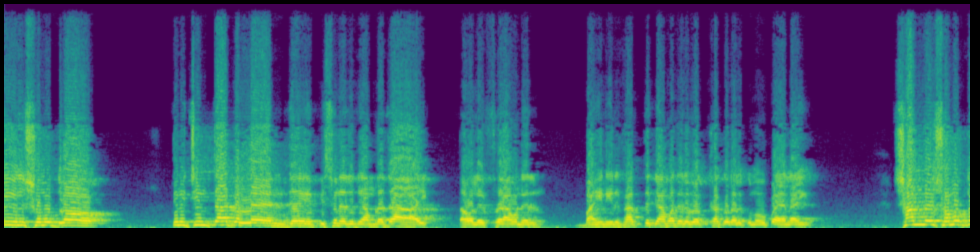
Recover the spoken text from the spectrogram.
নীল সমুদ্র। তিনি চিন্তা করলেন যে, পিছনে যদি আমরা যাই, তাহলে ফেরাউনের বাহিনীর হাত থেকে আমাদের রক্ষা করার কোনো উপায় নাই। সামনে সমুদ্র,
